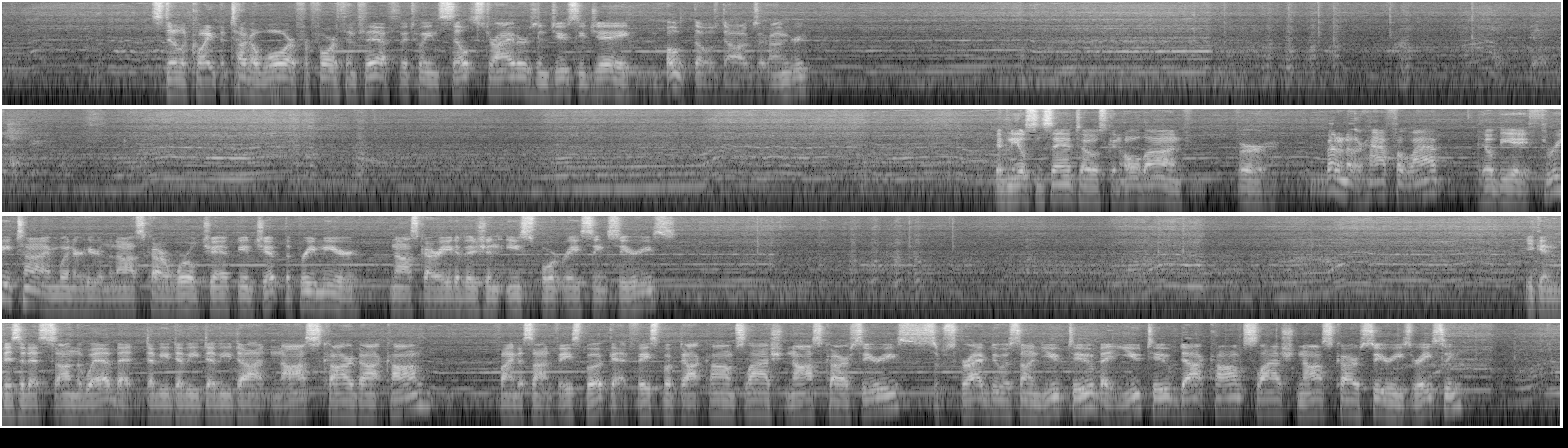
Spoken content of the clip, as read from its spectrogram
Still a quite the tug of war for fourth and fifth between Silt Striders and Juicy J. Both those dogs are hungry. If Nielsen Santos can hold on for about another half a lap, he'll be a three-time winner here in the NOSSCAR World Championship, the premier NOSSCAR A Division Esport Racing Series. You can visit us on the web at www.nosscar.com Find us on Facebook at facebook.com slash NOSSCAR Series. Subscribe to us on YouTube at youtube.com slash NOSSCAR Series Racing.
